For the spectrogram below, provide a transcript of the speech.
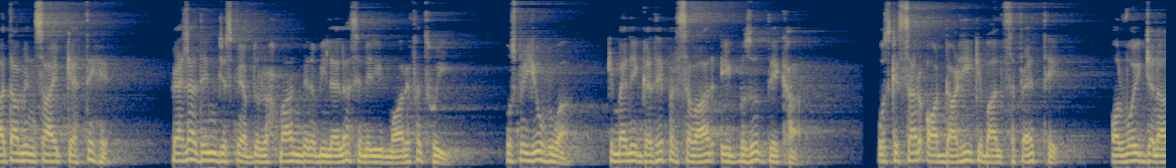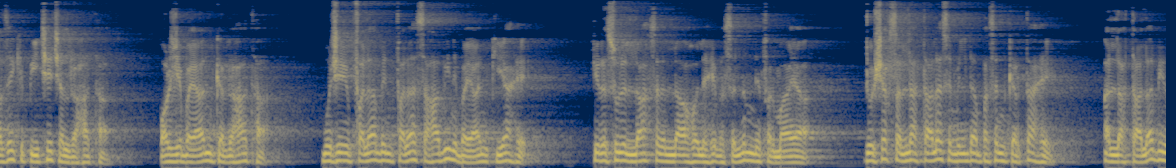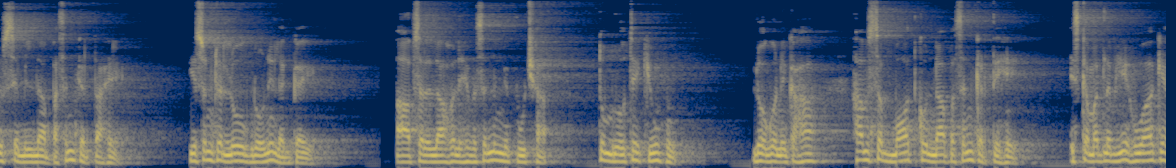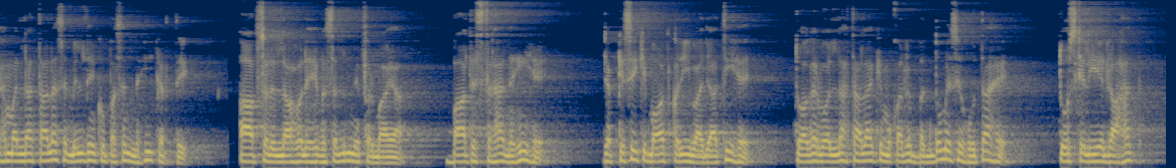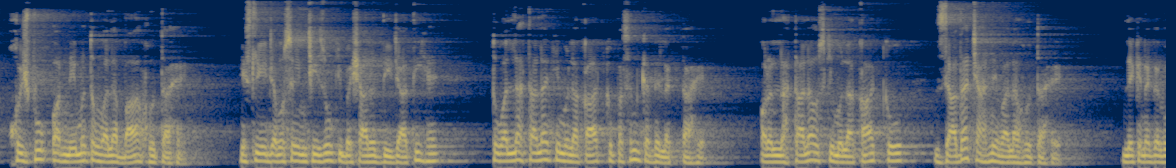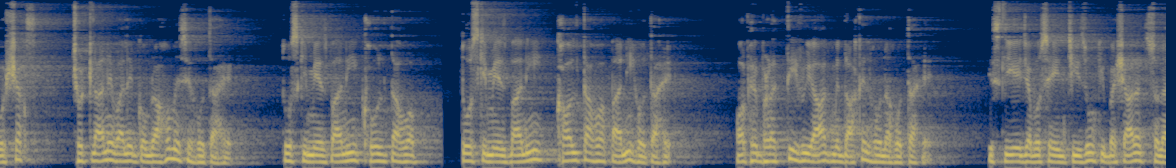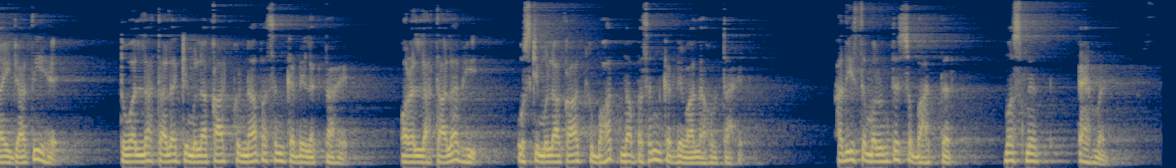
عطا بن صاحب کہتے ہیں، پہلا دن جس میں عبد الرحمن بن نبی لیلہ سے میری معرفت ہوئی، اس میں یوں ہوا کہ میں نے گدھے پر سوار ایک بزرگ دیکھا۔ اس کے سر اور داڑھی کے بال سفید تھے اور وہ ایک جنازے کے پیچھے چل رہا تھا اور یہ بیان کر رہا تھا۔ مجھے فلاں بن فلاں صحابی نے بیان کیا ہے کہ رسول اللہ صلی اللہ علیہ وسلم نے فرمایا، جو شخص اللہ تعالیٰ سے ملنا پسند کرتا ہے اللہ تعالیٰ بھی اس سے ملنا پسند کرتا ہے۔ یہ سن کر لوگ رونے لگ گئے۔ آپ صلی اللہ علیہ وسلم نے پوچھا، تم روتے کیوں ہو؟ لوگوں نے کہا، ہم سب موت کو ناپسند کرتے ہیں۔ اس کا مطلب یہ ہوا کہ ہم اللہ تعالیٰ سے ملنے کو پسند نہیں کرتے۔ آپ صلی اللہ علیہ وسلم نے فرمایا، بات اس طرح نہیں ہے۔ جب کسی کی موت قریب آ جاتی ہے، تو اگر وہ اللہ تعالیٰ کے مقرب بندوں میں سے ہوتا ہے، تو اس کے لیے راحت خوشبو اور نعمتوں والا باغ ہوتا ہے۔ اس لیے جب اسے ان چیزوں کی بشارت دی جاتی ہے، تو وہ اللہ تعالیٰ کی ملاقات کو پسند کرنے لگتا ہے اور اللہ تعالیٰ اس کی ملاقات کو زیادہ چاہنے والا ہوتا ہے۔ لیکن اگر وہ شخص چھٹلانے والے گمراہوں میں سے ہوتا ہے، تو اس کی میزبانی کھولتا ہوا، تو اس کی میزبانی کھولتا ہوا پانی ہوتا ہے اور پھر بھڑکتی ہوئی آگ میں داخل ہونا ہوتا ہے۔ اس لیے جب اسے ان چیزوں کی بشارت سنائی جاتی ہے تو وہ اللہ تعالیٰ کی ملاقات کو ناپسند کرنے لگتا ہے اور اللہ تعالیٰ بھی اس کی ملاقات کو بہت ناپسند کرنے والا ہوتا ہے۔ حدیث نمبر انتیس سو بہتر، مسند احمد۔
